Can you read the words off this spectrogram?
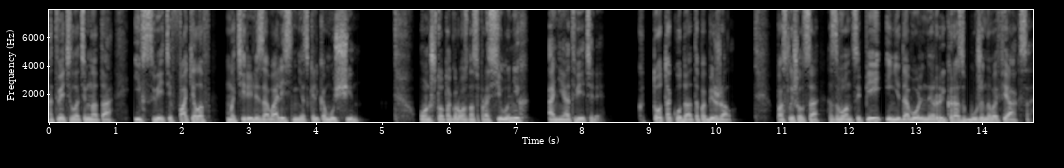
ответила темнота, и в свете факелов материализовались несколько мужчин. Он что-то грозно спросил у них, они ответили. Кто-то куда-то побежал. Послышался звон цепей и недовольный рык разбуженного фиакса.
